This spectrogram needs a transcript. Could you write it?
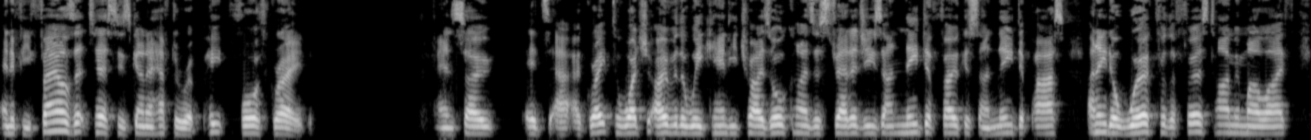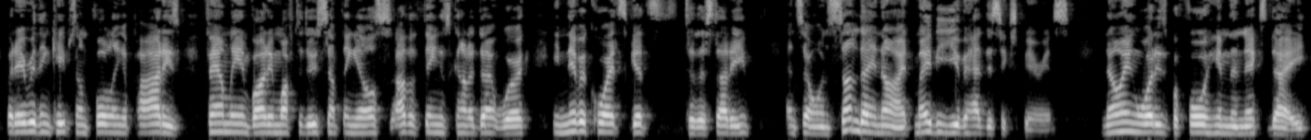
and if he fails that test, he's going to have to repeat fourth grade. And so it's uh, great to watch over the weekend. He tries all kinds of strategies. I need to focus. I need to pass. I need to work for the first time in my life. But everything keeps on falling apart. His family invite him off to do something else. Other things kind of don't work. He never quite gets to the study. And so on Sunday night, maybe you've had this experience. Knowing what is before him the next day,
